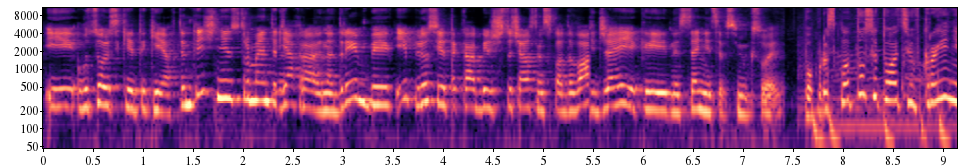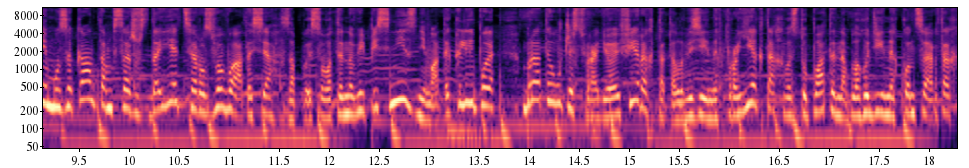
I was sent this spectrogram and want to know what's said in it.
і гуцульські такі автентичні інструменти. Я граю на дримбі, і плюс є така більш сучасна складова діджей, який на сцені це все міксує. Попри складну ситуацію в країні, музикантам все ж вдається розвиватися, записувати нові пісні, знімати кліпи, брати участь в радіоефірах та телевізійних проєктах, виступати на благодійних концертах.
